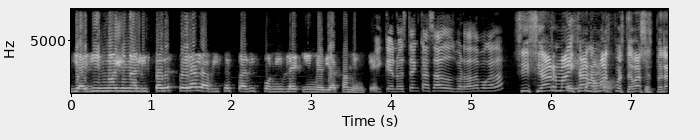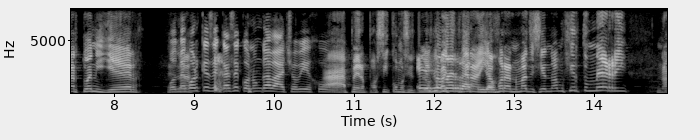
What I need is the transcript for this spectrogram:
y allí no hay una lista de espera, la visa está disponible inmediatamente. Y que no estén casados, ¿verdad, abogada? Sí, se arma, hija, nomás pues te vas a esperar tú en ayer. Pues mejor que se case con un gabacho, viejo. Ah, pero pues sí, como si los lo gabachos rápido. allá afuera nomás diciendo, I'm here to marry. No,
